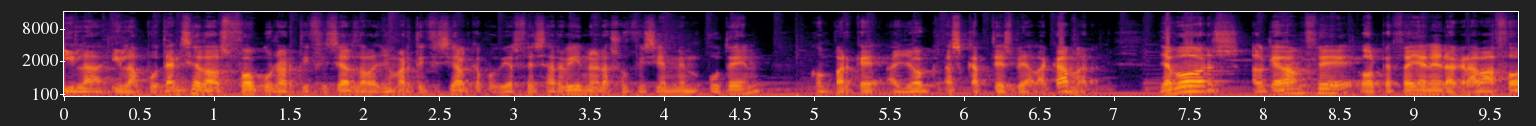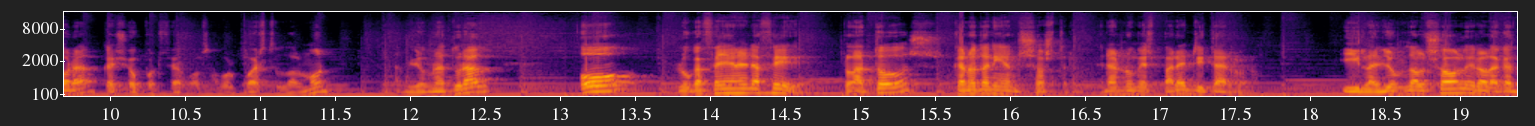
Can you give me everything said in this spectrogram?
I la, I la potència dels focus artificials, de la llum artificial que podies fer servir no era suficientment potent com perquè allò es captés bé a la càmera. Llavors, el que van fer, o el que feien era gravar fora, que això ho pots fer a qualsevol puesto del món, amb llum natural, o el que feien era fer platós que no tenien sostre, eren només parets i terra. I la llum del sol era la que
